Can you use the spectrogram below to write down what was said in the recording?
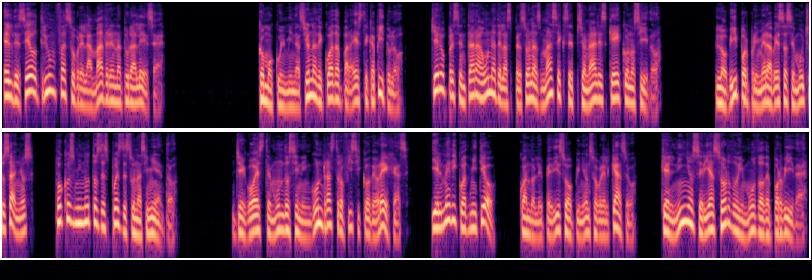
El deseo triunfa sobre la madre naturaleza. Como culminación adecuada para este capítulo, quiero presentar a una de las personas más excepcionales que he conocido. Lo vi por primera vez hace muchos años, pocos minutos después de su nacimiento. Llegó a este mundo sin ningún rastro físico de orejas, y el médico admitió, cuando le pedí su opinión sobre el caso, que el niño sería sordo y mudo de por vida.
